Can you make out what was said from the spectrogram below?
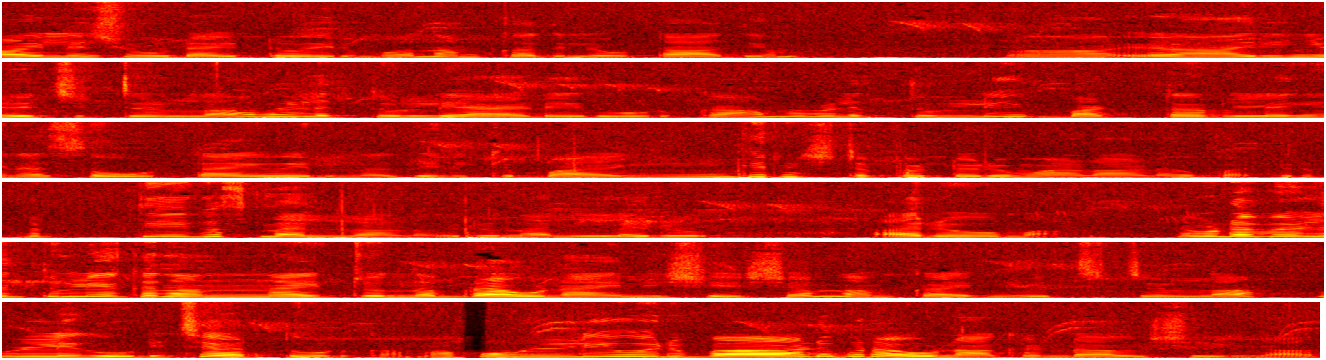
ഓയിൽ ചൂടായിട്ട് വരുമ്പോൾ നമുക്കതിലോട്ട് ആദ്യം അരിഞ്ഞു വെച്ചിട്ടുള്ള വെളുത്തുള്ളി ആഡ് ചെയ്ത് കൊടുക്കാം. വെളുത്തുള്ളി ബട്ടറിൽ ഇങ്ങനെ സോട്ടായി വരുന്നത് എനിക്ക് ഭയങ്കര ഇഷ്ടപ്പെട്ടൊരു മണമാണ് ഒരു പ്രത്യേക സ്മെല്ലാണ് ഒരു നല്ലൊരു അരോമ. നമ്മുടെ വെളുത്തുള്ളിയൊക്കെ നന്നായിട്ടൊന്ന് ബ്രൗൺ ആയതിനു ശേഷം നമുക്ക് അരിഞ്ഞു വെച്ചിട്ടുള്ള ഉള്ളി കൂടി ചേർത്ത് കൊടുക്കാം. അപ്പോൾ ഉള്ളി ഒരുപാട് ബ്രൗൺ ആക്കേണ്ട ആവശ്യമില്ല.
